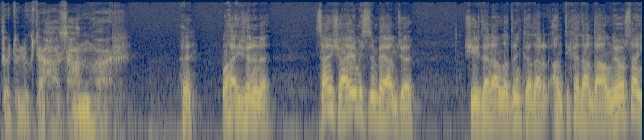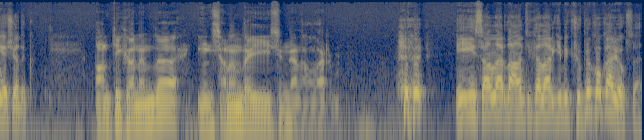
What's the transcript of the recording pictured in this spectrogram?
kötülükte hazan var. Vay canına. Sen şair misin bey amca? Şiirden anladığın kadar antikadan da anlıyorsan yaşadık. Antikanın da insanın da iyisinden anlarım. İyi insanlar da antikalar gibi küpü kokar yoksa.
